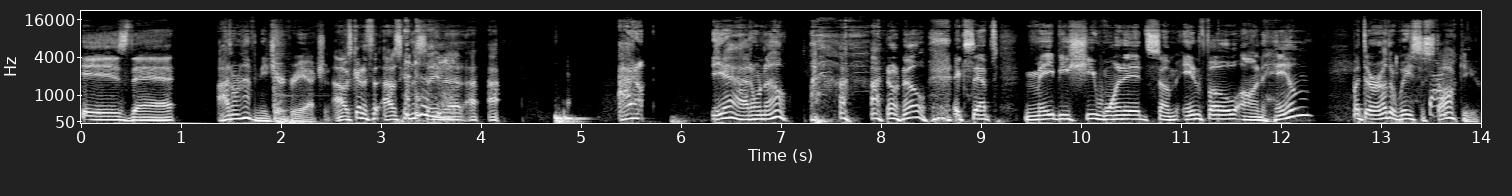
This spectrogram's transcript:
is that I don't have a knee jerk reaction. I was gonna th- I was gonna say that I, I I don't yeah I don't know I don't know except maybe she wanted some info on him, but there are other ways to stalk you.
